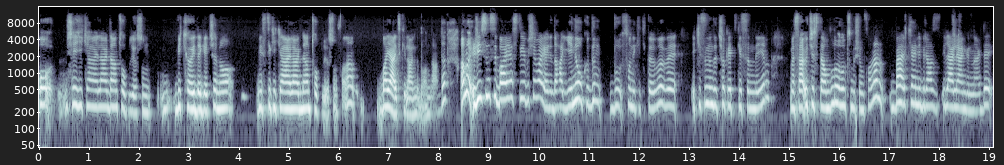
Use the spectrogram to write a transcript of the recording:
o şey hikayelerden topluyorsun. Bir köyde geçen o mistik hikayelerden topluyorsun falan. Bayağı etkilendim ondan da. Ama recency bias diye bir şey var yani daha yeni okudum bu son iki kitabı ve ikisinin de çok etkisindeyim. Mesela Üç İstanbul'u unutmuşum falan. Belki hani biraz ilerleyen günlerde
